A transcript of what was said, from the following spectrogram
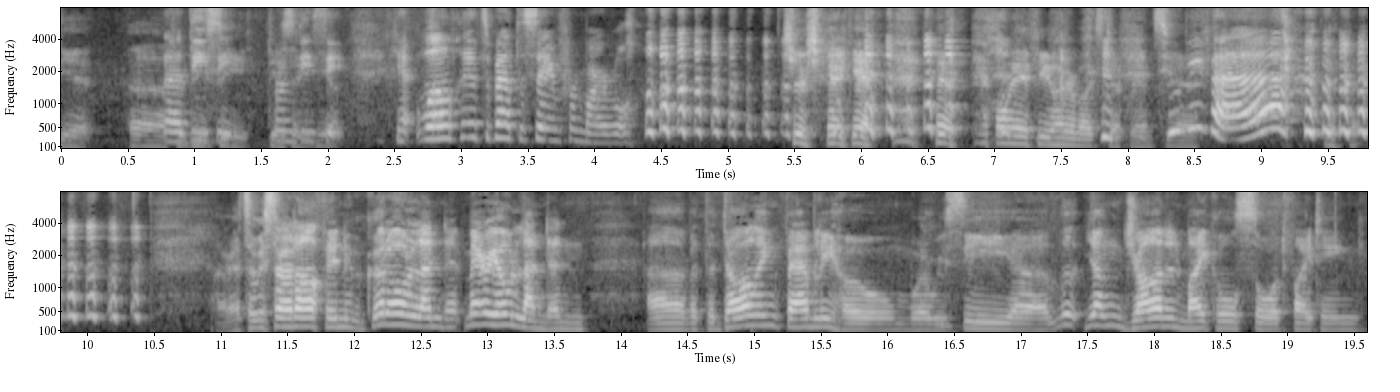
yeah, uh, Uh, for DC, from DC, DC. Yeah. Well, it's about the same for Marvel. Sure, sure, yeah. Only a few hundred bucks difference. to yeah. be fair. All right, so we start off in good old London, merry old London, um, at the Darling family home, where we see uh, young John and Michael sword fighting.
